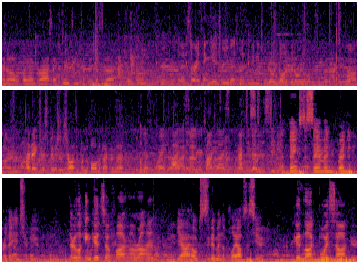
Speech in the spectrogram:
and uh, we're playing on grass next week, so we just have to adjust to that. And then is there anything major you guys really think we need to Yo, improve you know on? that they don't even let me sit in the back anymore? I think just finish the shots and putting the ball in the back of the net. Okay, great. All right, thank you for your time, guys. Back to you guys in the studio. And thanks to Sam and Brendan for the interview. They're looking good so far, huh, Ryan? Yeah, I hope to see them in the playoffs this year. Good luck, boys soccer.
